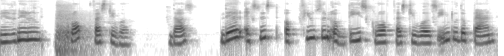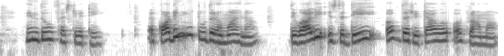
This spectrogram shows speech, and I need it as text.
regional crop festival. Thus, there exists a fusion of these crop festivals into the pan Hindu festivity. Accordingly to the Ramayana, Diwali is the day of the retrieval of Rama.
